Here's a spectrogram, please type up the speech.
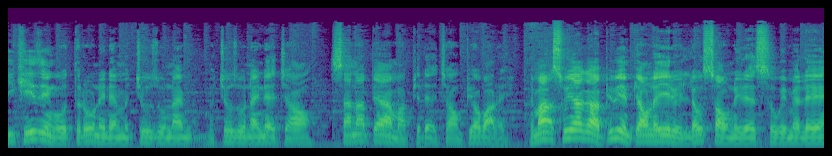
ဒီခီးစဉ်ကိုသူတို့အနေနဲ့မကြိုးစိုးနိုင်မကြိုးစိုးနိုင်တဲ့အကြောင်းဆန္ဒပြရမှာဖြစ်တဲ့အကြောင်းပြောပါတယ်မြန်မာအစိုးရကပြည်ပြင်ပြောင်းလဲရေးတွေလှုပ်ဆောင်နေတဲ့ဆိုပေမဲ့လည်း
